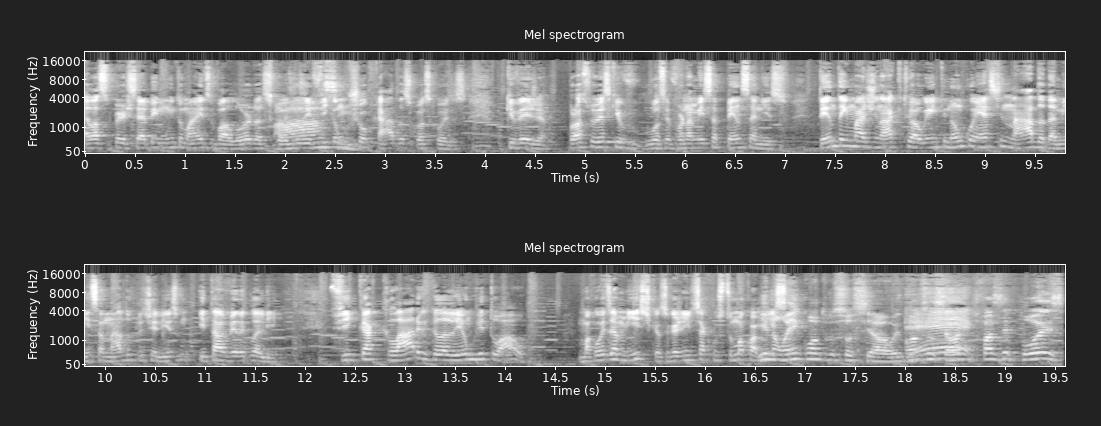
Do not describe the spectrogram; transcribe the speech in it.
elas percebem muito mais o valor das coisas ah, e ficam sim. chocadas com as coisas. Porque veja, próxima vez que você for na missa, pensa nisso. Tenta imaginar que tu é alguém que não conhece nada da missa, nada do cristianismo e tá vendo aquilo ali. Fica claro que aquilo ali é um ritual uma coisa mística, só que a gente se acostuma com a e missa. E não é encontro social. O encontro é... social a gente faz depois,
